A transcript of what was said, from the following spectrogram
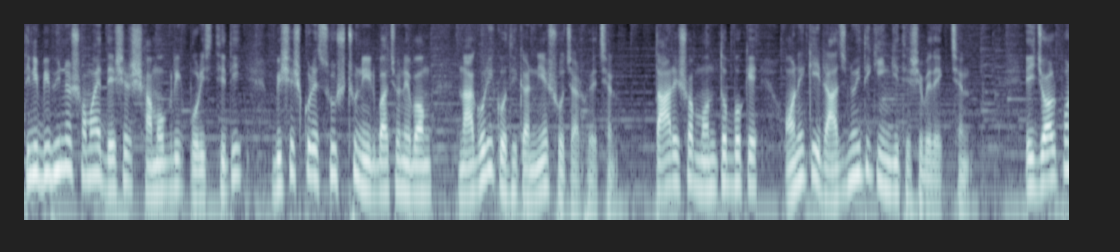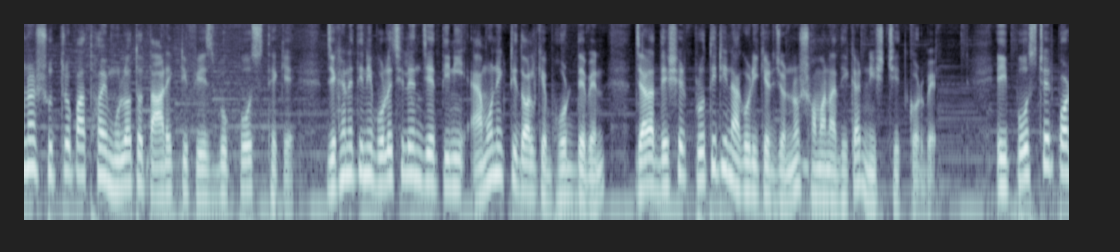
তিনি বিভিন্ন সময়ে দেশের সামগ্রিক পরিস্থিতি, বিশেষ করে সুষ্ঠু নির্বাচন এবং নাগরিক অধিকার নিয়ে সোচার হয়েছেন। তার এসব মন্তব্যকে অনেকেই রাজনৈতিক ইঙ্গিত হিসেবে দেখছেন। এই জল্পনার সূত্রপাত হয় মূলত তার একটি ফেসবুক পোস্ট থেকে, যেখানে তিনি বলেছিলেন যে তিনি এমন একটি দলকে ভোট দেবেন যারা দেশের প্রতিটি নাগরিকের জন্য সমানাধিকার নিশ্চিত করবে। এই পোস্টের পর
